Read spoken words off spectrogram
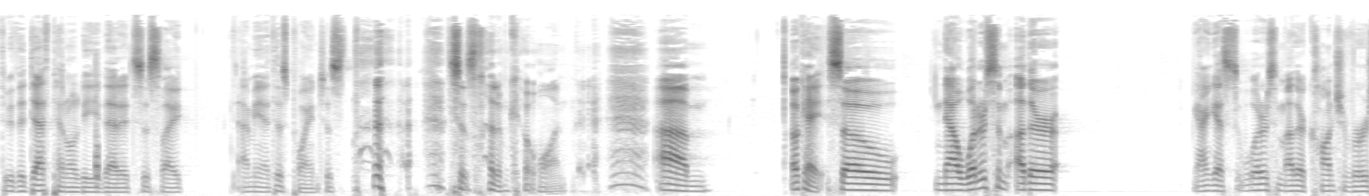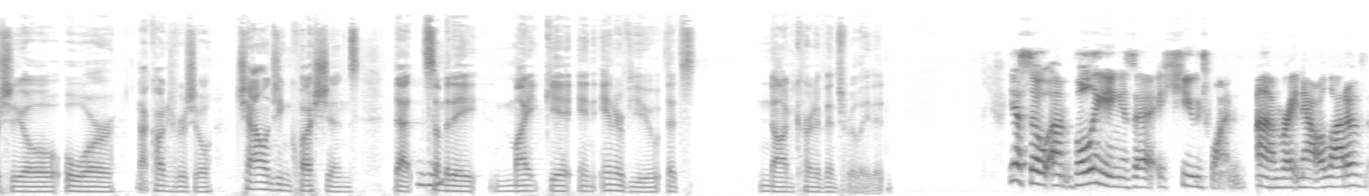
through the death penalty that it's just like I mean at this point just just let them go on. Um, okay, so now what are some other I guess what are some other controversial or not controversial challenging questions that mm-hmm. somebody might get in interview that's non-current events related? Yeah, so um, bullying is a, a huge one um, right now. A lot of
